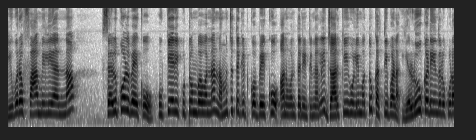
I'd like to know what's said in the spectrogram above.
ಇವರ ಫ್ಯಾಮಿಲಿಯನ್ನ ಸೆಳ್ಕೊಳ್ಬೇಕು ಹುಕ್ಕೇರಿ ಕುಟುಂಬವನ್ನ ನಮ್ಮ ಜೊತೆಗೆ ಇಟ್ಕೋಬೇಕು ಅನ್ನುವಂಥ ನಿಟ್ಟಿನಲ್ಲಿ ಜಾರಕಿಹೊಳಿ ಮತ್ತು ಕತ್ತಿಬಣ ಎರಡೂ ಕಡೆಯಿಂದಲೂ ಕೂಡ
